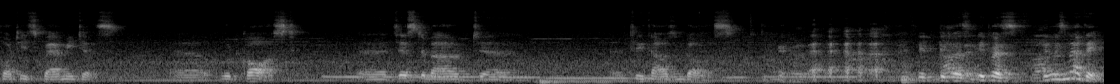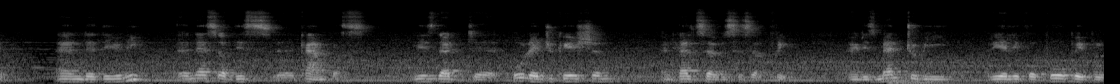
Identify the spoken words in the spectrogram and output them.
40 square meters uh, would cost uh, just about uh, three thousand dollars. it, it was it was it was nothing, and the uniqueness of this uh, campus is that whole education and health services are free, and it is meant to be really for poor people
